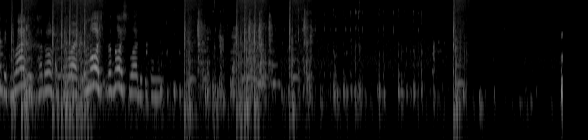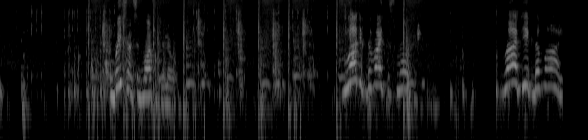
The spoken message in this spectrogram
Владик, Владик, хорош, давай, пронось, пронось, Владик, пронось. Обично це 20 альо. Владик, давай, ты сможешь. Владик, давай.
